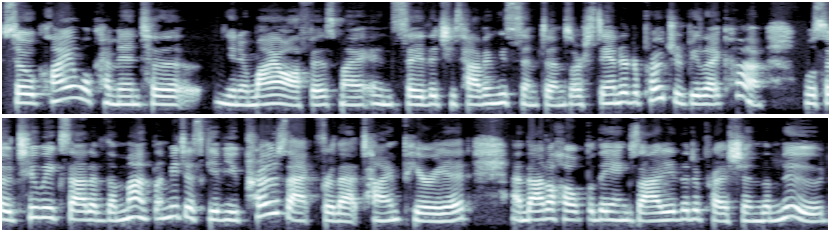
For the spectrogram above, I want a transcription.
So a client will come into, you know, my office my and say that she's having these symptoms. Our standard approach would be like, huh, well, so two weeks out of the month, let me just give you Prozac for that time period, and that'll help with the anxiety, the depression, the mood.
